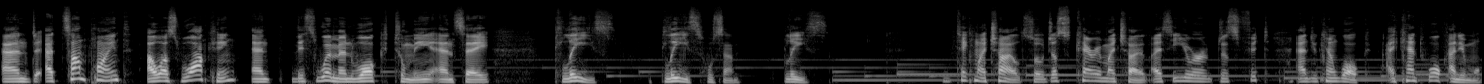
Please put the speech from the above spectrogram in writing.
And at some point, I was walking, and this woman walked to me and say, please, please, Hussein, please. Take my child, so just carry my child. I see you're just fit and you can walk. I can't walk anymore.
